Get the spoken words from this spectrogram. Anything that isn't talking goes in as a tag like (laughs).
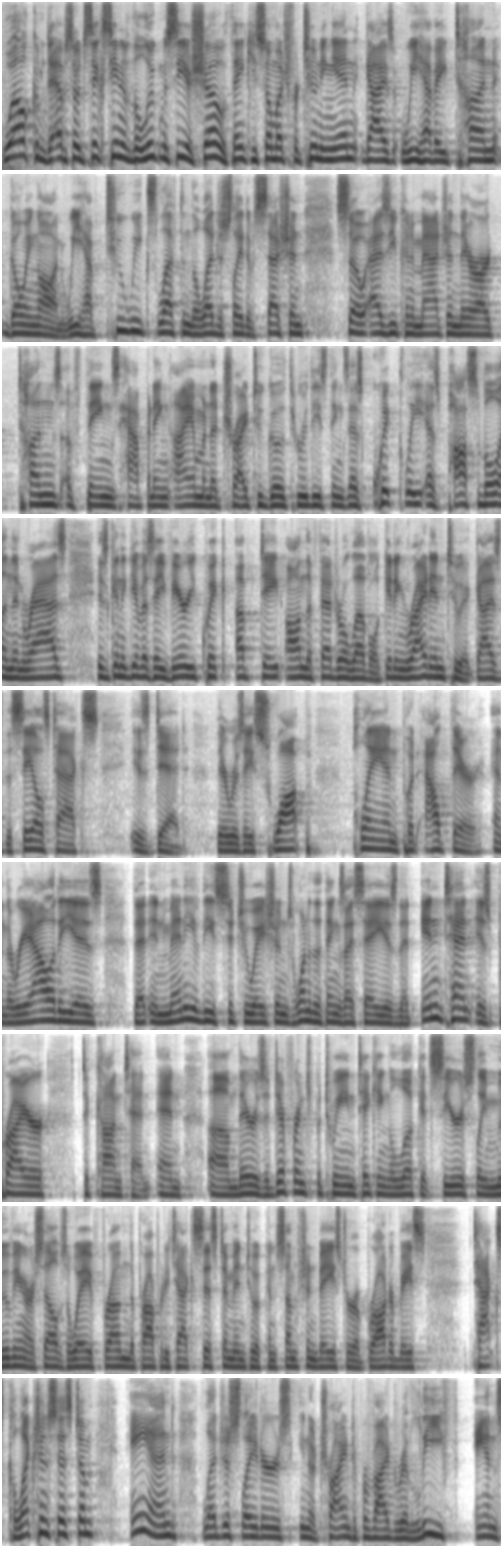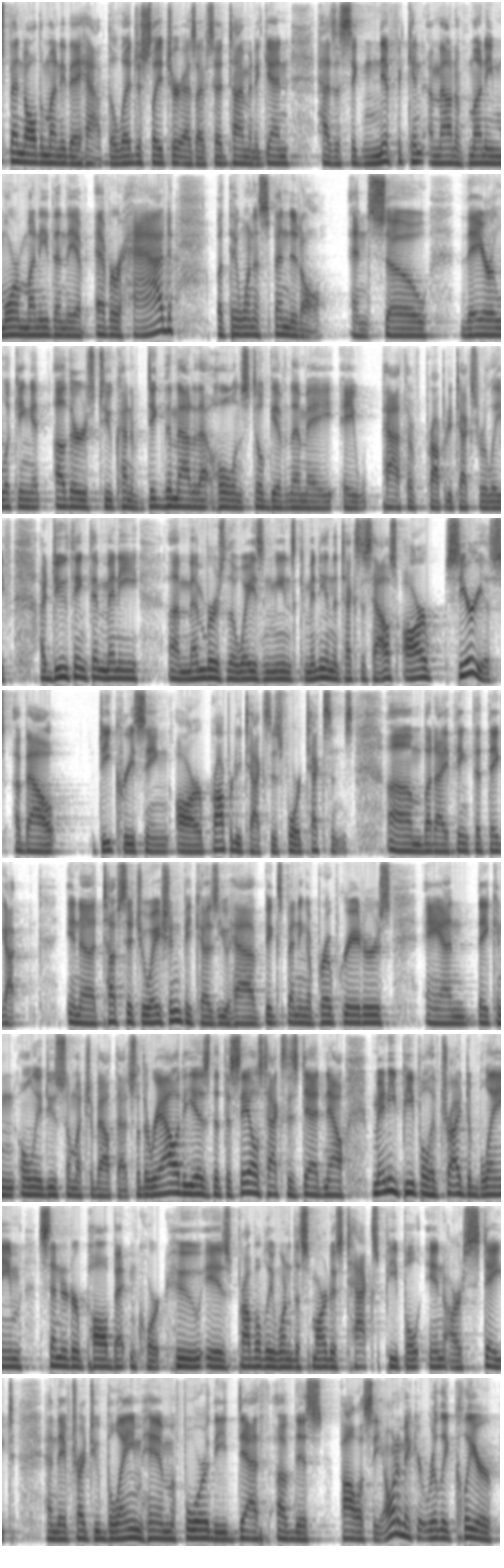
Welcome to episode 16 of the Luke Macias Show. Thank you so much for tuning in. Guys, we have a ton going on. We have two weeks left in the legislative session. So, as you can imagine, there are tons of things happening. I am going to try to go through these things as quickly as possible. And then Raz is going to give us a very quick update on the federal level. Getting right into it, guys, the sales tax is dead. There was a swap plan put out there. And the reality is that in many of these situations, one of the things I say is that intent is prior to content. And um, there is a difference between taking a look at seriously moving ourselves away from the property tax system into a consumption based or a broader based tax collection system and legislators you know trying to provide relief and spend all the money they have the legislature as i've said time and again has a significant amount of money more money than they have ever had but they want to spend it all and so they are looking at others to kind of dig them out of that hole and still give them a, a path of property tax relief. I do think that many uh, members of the Ways and Means Committee in the Texas House are serious about decreasing our property taxes for Texans. Um, but I think that they got in a tough situation because you have big spending appropriators and they can only do so much about that. So the reality is that the sales tax is dead. Now, many people have tried to blame Senator Paul Bettencourt, who is probably one of the smartest tax people in our state, and they've tried to blame him for the death of this policy. I want to make it really clear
